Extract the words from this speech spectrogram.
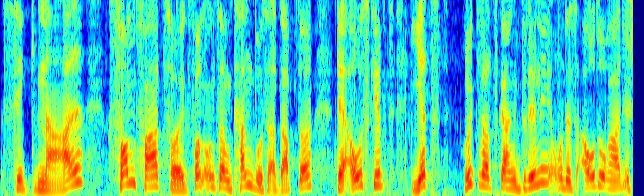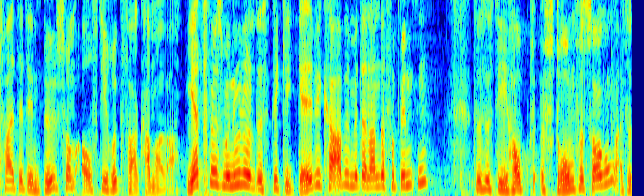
Signal vom Fahrzeug, von unserem CAN-Bus-Adapter, der ausgibt, jetzt Rückwärtsgang drinne und das Autoradio schaltet den Bildschirm auf die Rückfahrkamera. Jetzt müssen wir nur noch das dicke gelbe Kabel miteinander verbinden. Das ist die Hauptstromversorgung, also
